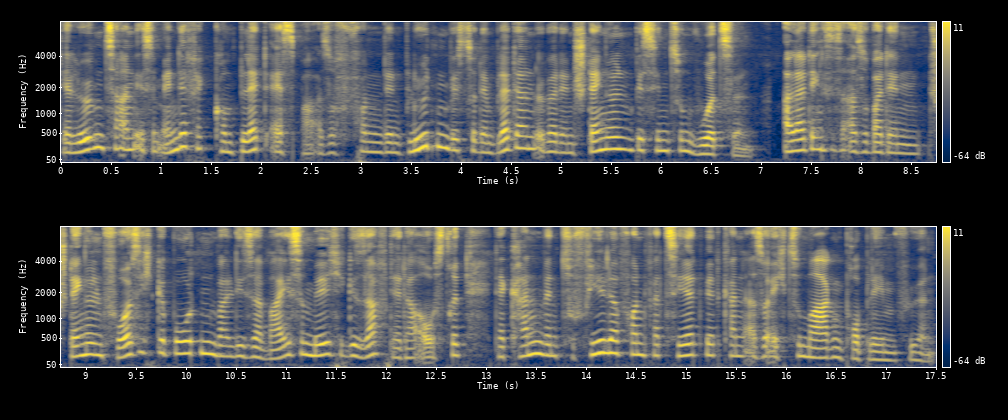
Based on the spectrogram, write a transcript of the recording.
Der Löwenzahn ist im Endeffekt komplett essbar, also von den Blüten bis zu den Blättern, über den Stängeln bis hin zu Wurzeln. Allerdings ist also bei den Stängeln Vorsicht geboten, weil dieser weiße milchige Saft, der da austritt, der kann, wenn zu viel davon verzehrt wird, kann also echt zu Magenproblemen führen.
